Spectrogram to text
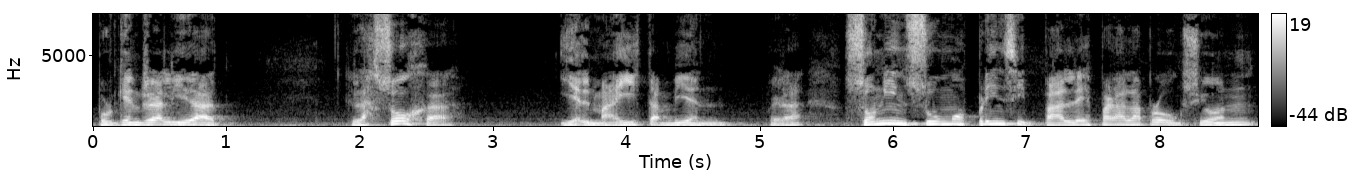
porque en realidad la soja y el maíz también, ¿verdad? Son insumos principales para la producción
